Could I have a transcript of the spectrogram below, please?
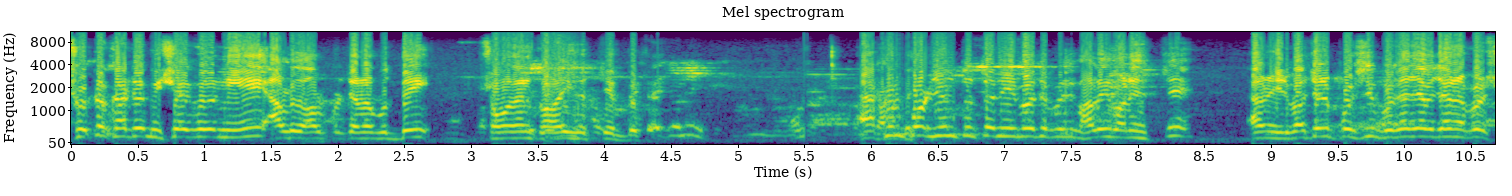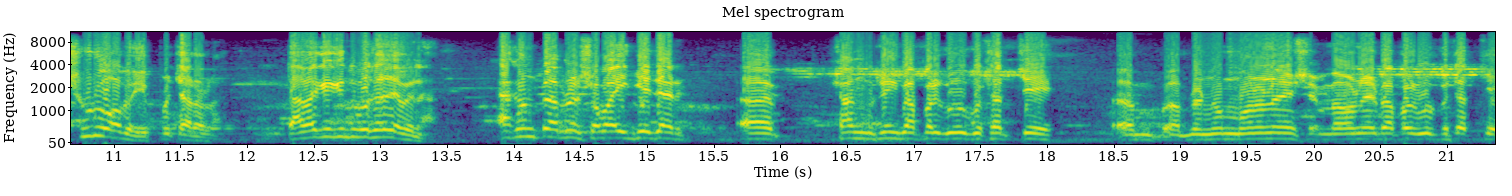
ছোটখাটো বিষয়গুলো নিয়ে আলো অল্প জনের মধ্যেই সমাধান করাই হচ্ছে বেটার এখন পর্যন্ত তো নির্বাচন ভালোই মনে হচ্ছে। আর নির্বাচনের পরিস্থিতি বোঝা যাবে যখন আপনার শুরু হবে প্রচারণা। তার আগে কিন্তু বোঝা যাবে না। এখন তো আপনার সবাই যে যার সাংগঠনিক ব্যাপারগুলো গোছাচ্ছে আপনার মনোনয়ন মনোনয়নের ব্যাপারগুলো গোছাচ্ছে।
